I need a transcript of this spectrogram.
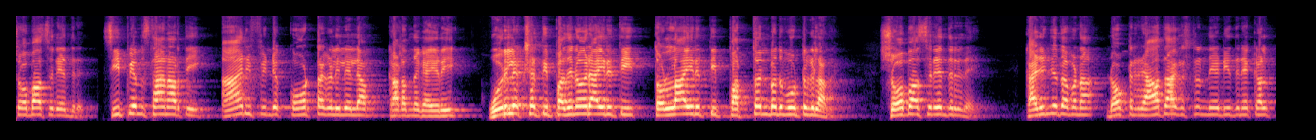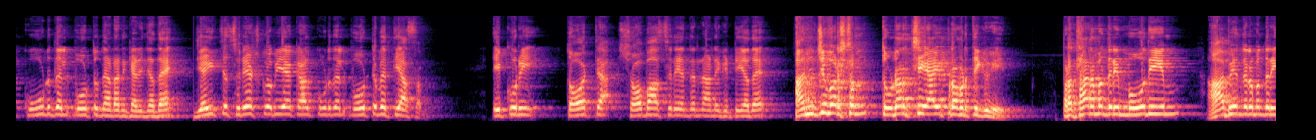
Shobha Surendran. C P M സ്ഥാനാർത്ഥി ആരിഫിന്റെ കോട്ടകളിലെല്ലാം കടന്നു കയറി. ഒരു ലക്ഷത്തി പതിനോരായിരത്തി തൊള്ളായിരത്തി പത്തൊൻപത് വോട്ടുകളാണ് ശോഭാ സുരേന്ദ്രനെ കഴിഞ്ഞ തവണ ഡോക്ടർ രാധാകൃഷ്ണൻ നേടിയതിനേക്കാൾ കൂടുതൽ വോട്ട് നേടാൻ കഴിഞ്ഞത്. ജയിച്ച സുരേഷ് ഗോപിയേക്കാൾ കൂടുതൽ വോട്ട് വ്യത്യാസം. ഇക്കുറി തോറ്റ ശോഭാ സുരേന്ദ്രനാണ് കിട്ടിയത്. അഞ്ചു വർഷം തുടർച്ചയായി പ്രവർത്തിക്കുകയും പ്രധാനമന്ത്രി മോദിയും ആഭ്യന്തരമന്ത്രി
